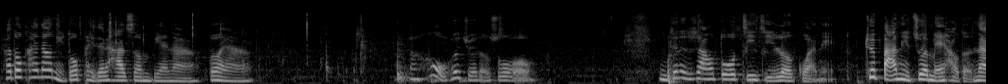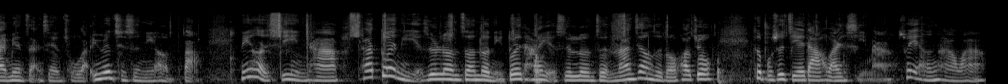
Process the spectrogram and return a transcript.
他都看到你都陪在他身边啊，对啊。然后我会觉得说，你真的是要多积极乐观诶。就把你最美好的那一面展现出来。因为其实你很棒，你很吸引他，他对你也是认真的，你对他也是认真。那这样子的话就，这不是皆大欢喜吗？所以很好啊。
